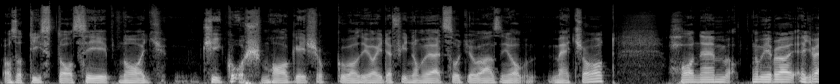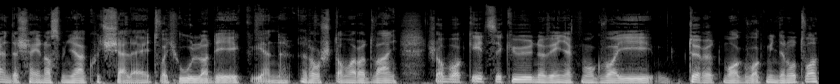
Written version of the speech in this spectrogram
az a tiszta, szép, nagy, csíkos mag, és akkor az jaj, de finom lehet szotyovázni a meccs alatt, hanem amire egy rendes helyen azt mondják, hogy selejt, vagy hulladék, ilyen rosta maradvány, és abban a kétszikű növények magvai, törött magvak, minden ott van,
